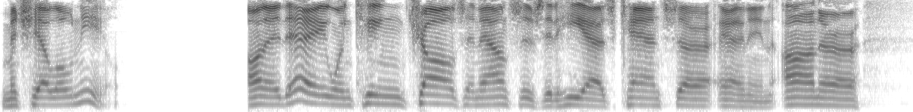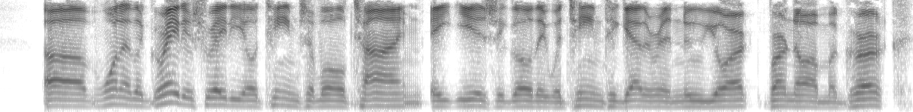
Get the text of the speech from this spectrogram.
Michelle O'Neill. On a day when King Charles announces that he has cancer and in honor of one of the greatest radio teams of all time, eight years ago they were teamed together in New York, Bernard McGuirk,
